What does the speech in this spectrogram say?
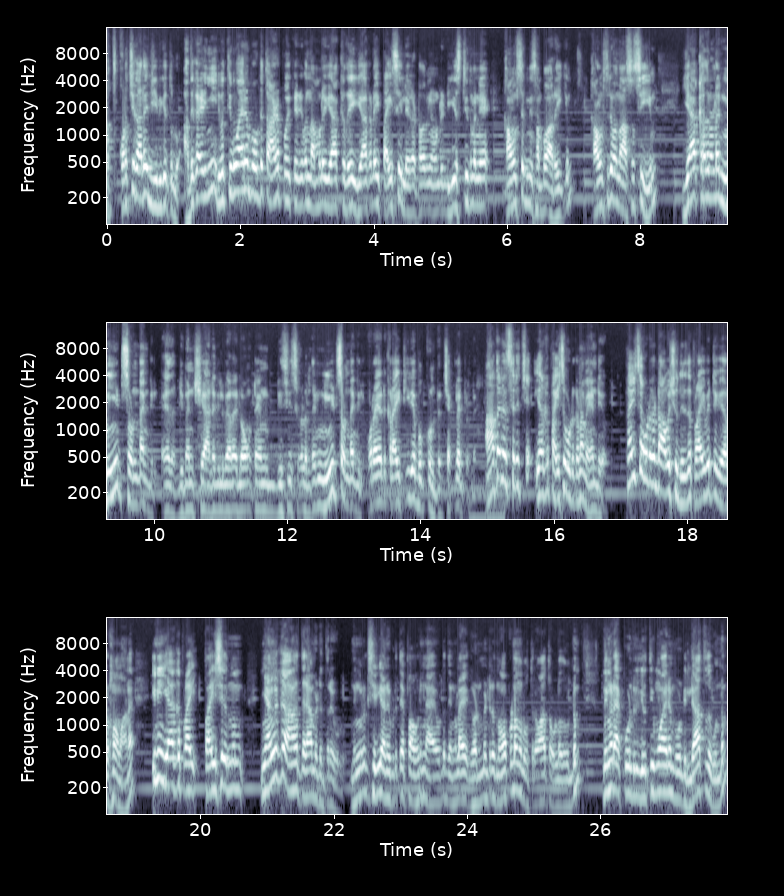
കുറച്ച് കാലം ജീവിക്കത്തുള്ളൂ. അത് കഴിഞ്ഞ് ഇരുപത്തി മൂവായിരം പോട്ട് താഴെ പോയി കഴിയുമ്പോൾ നമ്മൾ ഇയാൾക്കത് ഇയാളുടെ ഈ പൈസ ഇല്ല കേട്ടോ? അതുകൊണ്ട് ഡി എസ് ടി തന്നെ കൗൺസിലിന് സംഭവം അറിയിക്കും. കൗൺസിൽ വന്ന് അസസ് ചെയ്യും. ഇയാൾക്ക് അതിനുള്ള നീഡ്സ് ഉണ്ടെങ്കിൽ ഏത് ഡിമെൻഷ്യ അല്ലെങ്കിൽ വേറെ ലോങ് ടൈം ഡിസീസുകൾ എന്തെങ്കിലും നീഡ്സ് ഉണ്ടെങ്കിൽ കുറേ ഒരു ക്രൈറ്റീരിയ ബുക്ക് ഉണ്ട് ചെക്ക്ലെറ്റ് ഉണ്ട്. അതനുസരിച്ച് ഇയാൾക്ക് പൈസ കൊടുക്കണം വേണ്ടയോ? പൈസ കൊടുക്കേണ്ട ആവശ്യമില്ല. ഇത് പ്രൈവറ്റ് കെയർ ഹോമാണ് ഇനി ഇയാൾക്ക് പൈസയൊന്നും ഞങ്ങൾക്ക് ആകെ തരാൻ പറ്റത്തേ ഉള്ളൂ. നിങ്ങൾക്ക് ശരിയാണ് ഇവിടുത്തെ പൗരനായതുകൊണ്ട് നിങ്ങളെ ഗവൺമെന്റ് നോക്കണം എന്നുള്ള ഉത്തരവാദിത്തം ഉള്ളതുകൊണ്ടും നിങ്ങളുടെ അക്കൗണ്ടിൽ ഇരുപത്തി മൂവായിരം പൗണ്ട് ഇല്ലാത്തതുകൊണ്ടും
